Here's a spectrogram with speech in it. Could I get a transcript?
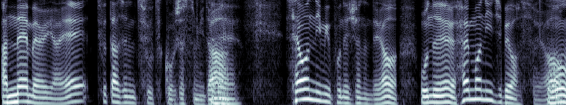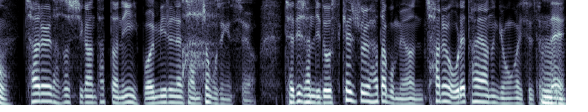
안네 메리아의 2002 듣고 오셨습니다. 네. 세원님이 보내주셨는데요. 오늘 할머니 집에 왔어요. 오. 차를 5시간 탔더니 멀미를 해서 엄청 고생했어요. 제디 잔디도 스케줄 하다 보면 차를 오래 타야 하는 경우가 있을 텐데 음.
